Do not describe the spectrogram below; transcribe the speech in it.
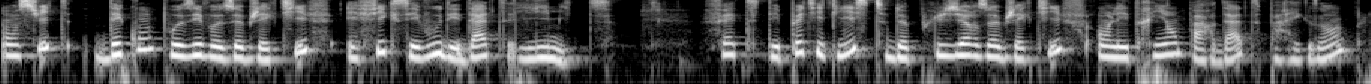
Ensuite, décomposez vos objectifs et fixez-vous des dates limites. Faites des petites listes de plusieurs objectifs en les triant par date par exemple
